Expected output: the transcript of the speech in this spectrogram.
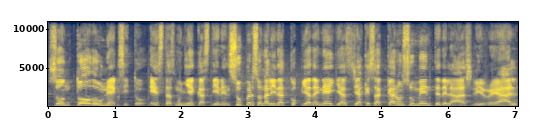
son todo un éxito. Estas muñecas tienen su personalidad copiada en ellas, ya que sacaron su mente de la Ashley real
